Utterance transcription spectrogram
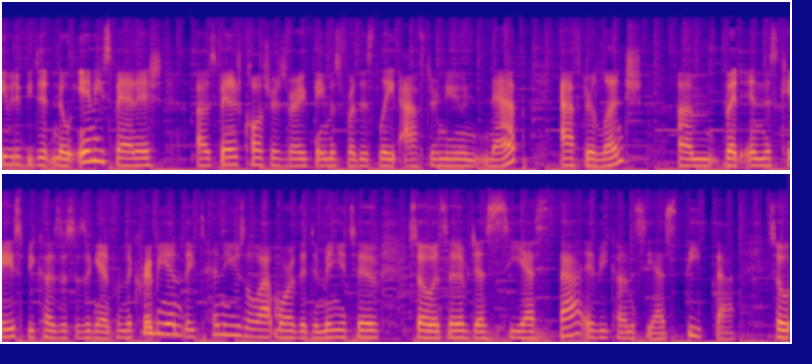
even if you didn't know any Spanish. Uh, Spanish culture is very famous for this late afternoon nap after lunch. Um, but in this case, because this is again from the Caribbean, they tend to use a lot more of the diminutive. So instead of just siesta, it becomes siestita. So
